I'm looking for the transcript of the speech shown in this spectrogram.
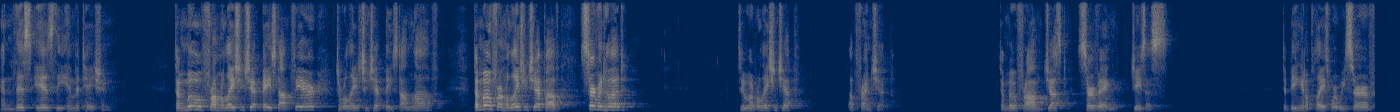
And this is the invitation to move from relationship based on fear to relationship based on love, to move from relationship of servanthood to a relationship of friendship, to move from just serving Jesus to being in a place where we serve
